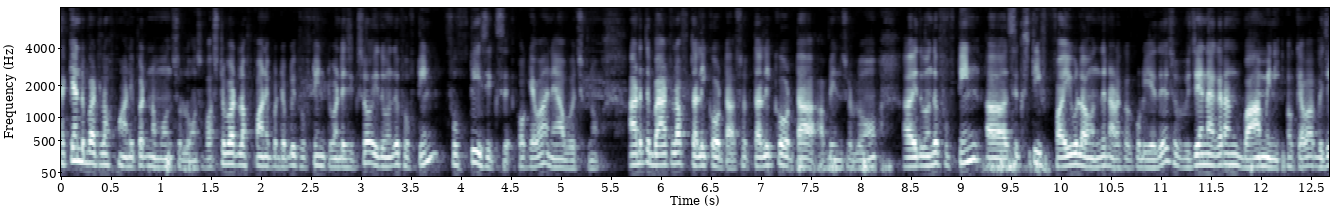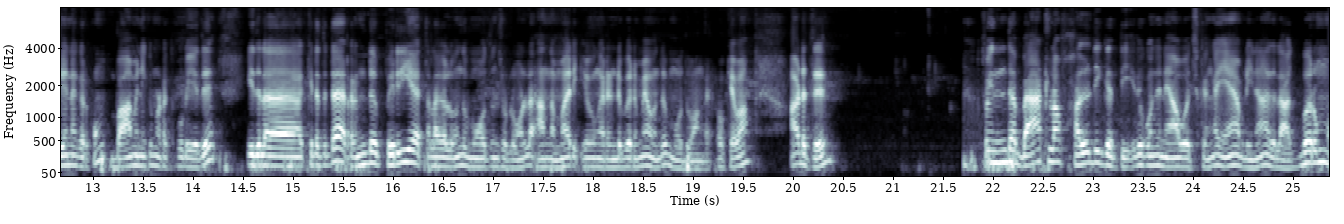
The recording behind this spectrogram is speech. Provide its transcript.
second battle of Panipat நம்ம வந்து சொல்லுவோம். ஃபர்ஸ்ட் பேட்டில் ஆஃப் பானிபட் எப்படி? ஃபிஃப்டீன் டுவெண்ட்டி சிக்ஸோ இது வந்து ஃபிஃப்டீன் ஃபிஃப்டி சிக்ஸ் ஓகேவா ஞாபகம் வச்சுக்கணும். அடுத்து battle of Talikota so Talikota அப்படின்னு சொல்லுவோம். இது வந்து ஃபிஃப்டீன் சிக்ஸ்டி ஃபைவ்ல வந்து நடக்கக்கூடியது. So Vijayanagar and Bahmani. ஓகேவா விஜயநகருக்கும் பாமினிக்கும் நடக்கக்கூடியது. இதில் கிட்டத்தட்ட ரெண்டு பெரிய தலைகள் வந்து மோதுன்னு சொல்லுவோம்ல அந்த மாதிரி இவங்க ரெண்டு பேருமே வந்து மோதுவாங்க. ஓகேவா அடுத்து ஸோ இந்த பேட்டில் ஆஃப் ஹல்தி கத்தி இது கொஞ்சம் ஞாபகம் வச்சுக்கோங்க. ஏன் அப்படின்னா அதில் அக்பரும்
